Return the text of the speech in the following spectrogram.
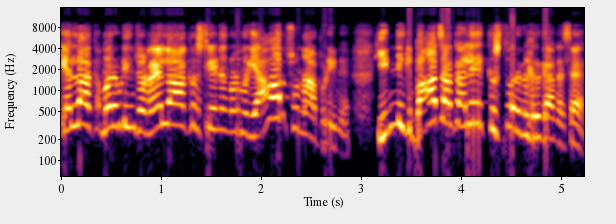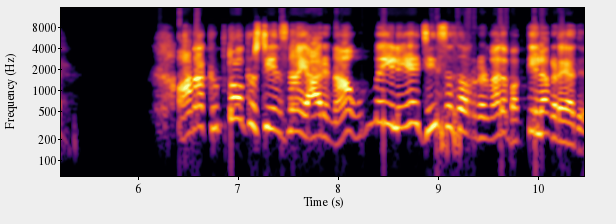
எல்லா மறுபடியும் சொல்றேன் எல்லா கிறிஸ்டியனுங்களும் யார் சொன்னா அப்படின்னு? இன்னைக்கு பாஜகலே கிறிஸ்தவர்கள் இருக்காங்க சார் ஆனா கிரிப்டோ கிறிஸ்டியன்ஸ்னா யாருன்னா உண்மையிலேயே ஜீசஸ் அவர்கள் மேல பக்தி எல்லாம் கிடையாது.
